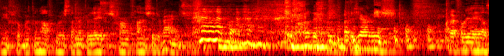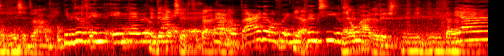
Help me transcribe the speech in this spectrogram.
Ik vroeg me toen af, hoe is dat met de levensvorm Fransje de Waard? wat, is, wat is jouw niche? Waar voel jij als een vis het water? Je bedoelt in, in, uh, in dit opzicht? Ja, op aarde of in ja. functie? Of nee, zo? op aarde liefst. Niet, niet, niet Ja,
